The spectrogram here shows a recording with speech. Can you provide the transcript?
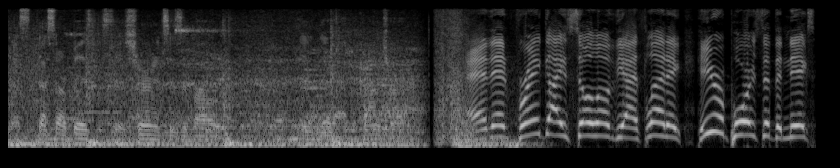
that's that's our business. The insurance is about that I have a contract. And then Frank Isola of The Athletic, he reports that the Knicks,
